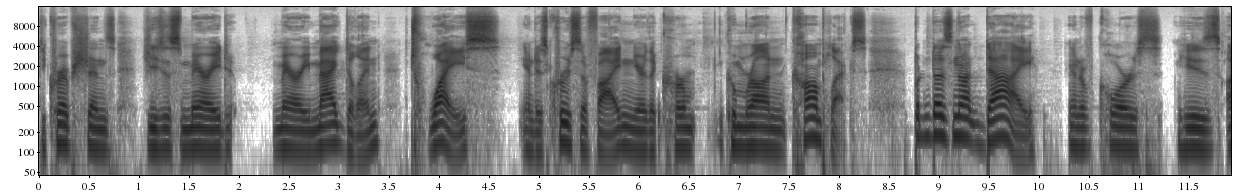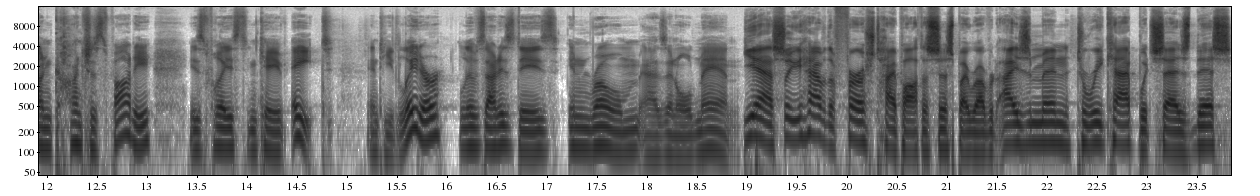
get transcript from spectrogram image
decryptions, Jesus married Mary Magdalene twice and is crucified near the Qumran complex, but does not die. And of course, his unconscious body is placed in Cave 8 and he later lives out his days in Rome as an old man. Yeah, so you have the first hypothesis by Robert Eisenman to recap, which says this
